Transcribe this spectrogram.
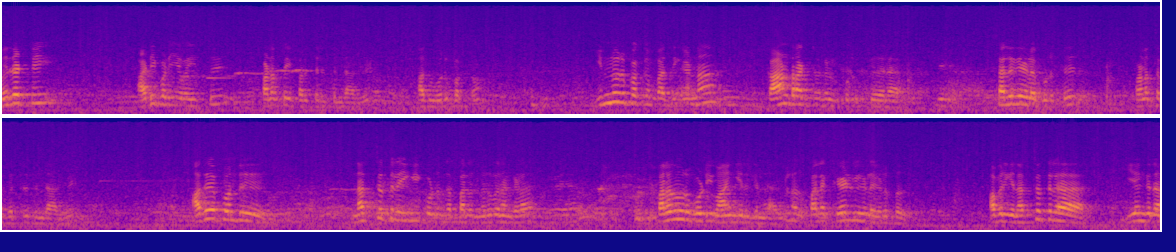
மிரட்டி அடிப்படையை வைத்து பணத்தை பறித்திருக்கின்றார்கள். அது ஒரு பக்கம். இன்னொரு பக்கம் பார்த்தீங்கன்னா கான்ட்ராக்டர்கள் கொடுக்கிற சலுகைகளை கொடுத்து பணத்தை பெற்றிருக்கின்றார்கள். அதே போன்று நஷ்டத்தில் இயங்கிக் கொண்டிருந்த பல நிறுவனங்களை பல நூறு கோடி வாங்கியிருக்கின்றார்கள். அது பல கேள்விகளை எழுப்பது. அப்போ நீங்கள் நஷ்டத்தில் இயங்குகிற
